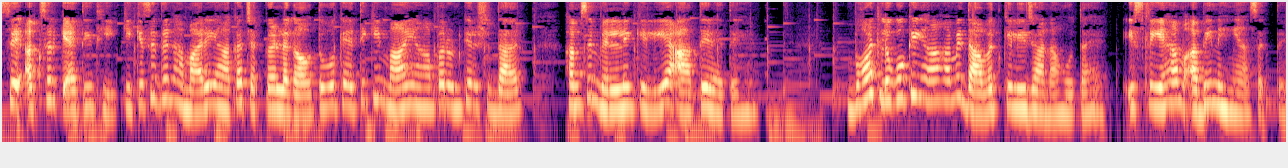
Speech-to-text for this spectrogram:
से अक्सर कहती थी कि किसी दिन हमारे यहाँ का चक्कर लगाओ तो वो कहती कि माँ यहाँ पर उनके रिश्तेदार हमसे मिलने के लिए आते रहते हैं। बहुत लोगों के यहाँ हमें दावत के लिए जाना होता है, इसलिए हम अभी नहीं आ सकते।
